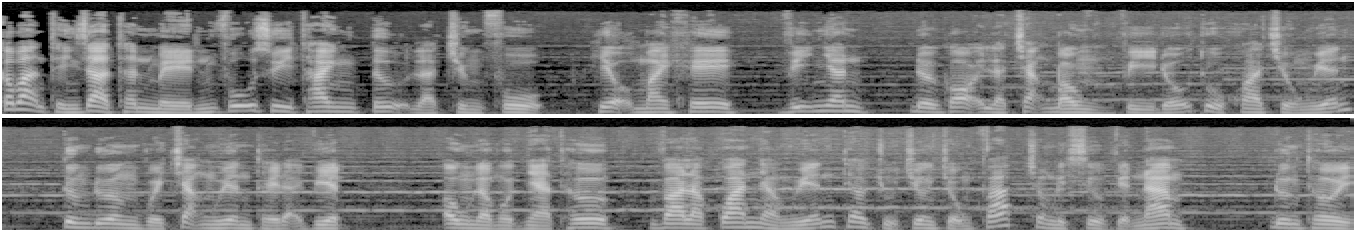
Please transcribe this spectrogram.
Các bạn thính giả thân mến, Vũ Duy Thanh tự là Trừng Phủ, hiệu Mai Khê, Vĩ Nhân, được gọi là Trạng Bồng vì đỗ thủ khoa Triều Nguyễn, tương đương với Trạng Nguyên thời Đại Việt – Ông là một nhà thơ và là quan nhà Nguyễn theo chủ trương chống Pháp trong lịch sử Việt Nam. Đường thời,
